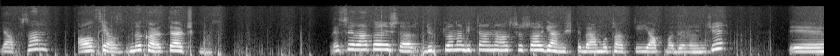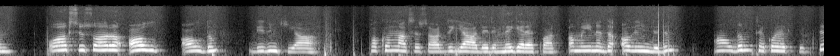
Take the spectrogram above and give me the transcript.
yapsam 6 yazdığında karakter çıkmaz. Mesela arkadaşlar dükkana bir tane aksesuar gelmişti ben bu taktiği yapmadan önce. Ee, o aksesuarı al aldım. Dedim ki ya Paco'nun aksesuarı ya dedim ne gerek var. Ama yine de alayım dedim. Aldım. Tek o eksikti.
